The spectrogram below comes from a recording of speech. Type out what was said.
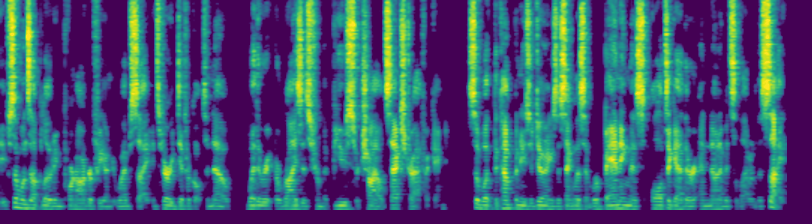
If someone's uploading pornography on your website, it's very difficult to know whether it arises from abuse or child sex trafficking. So what the companies are doing is they're saying, listen, we're banning this altogether and none of it's allowed on the site.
